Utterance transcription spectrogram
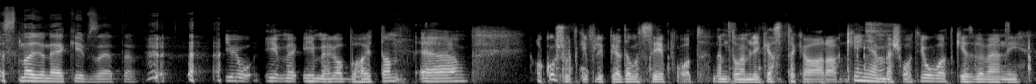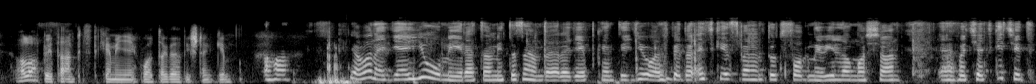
Ezt nagyon elképzeltem. Jó, én meg, én meg abba hagytam. A Kossuth kifli például szép volt. Nem tudom, emlékeztek -e arra. Kényelmes volt, jó volt kézbe venni. Alapé talán picit kemények voltak, de hát istenkim. Aha. Ja, van egy ilyen jó méret, amit az ember egyébként így jó, például egy kézben nem tud fogni villamosan, eh, hogyha egy kicsit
